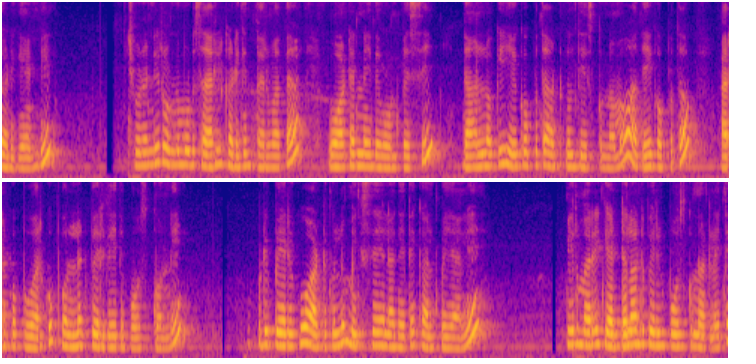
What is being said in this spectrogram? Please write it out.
కడిగేయండి. చూడండి రెండు మూడు సార్లు కడిగిన తర్వాత వాటర్ని అయితే వంపేసి దానిలోకి ఏ కప్పుతో అటుకులు తీసుకున్నామో అదే కప్పుతో అరకప్పు వరకు పొల్లటి పెరుగు అయితే పోసుకోండి. ఇప్పుడు ఈ పెరుగు అటుకులు మిక్స్ అయ్యేలాగైతే కలిపేయాలి. మీరు మరి గడ్డలాంటి పెరుగు పోసుకున్నట్లయితే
